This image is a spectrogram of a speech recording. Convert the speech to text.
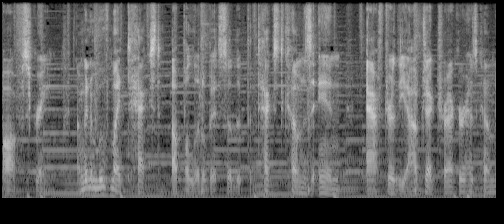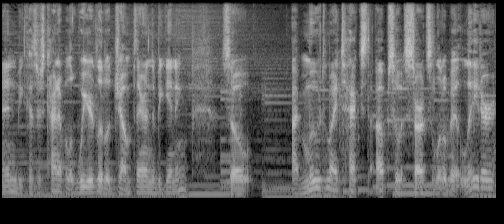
off screen. I'm gonna move my text up a little bit so that the text comes in after the object tracker has come in because there's kind of a weird little jump there in the beginning. So I've moved my text up so it starts a little bit later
